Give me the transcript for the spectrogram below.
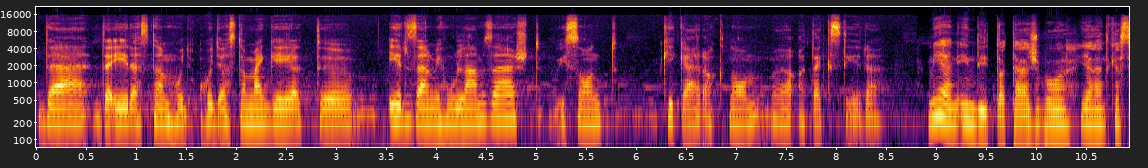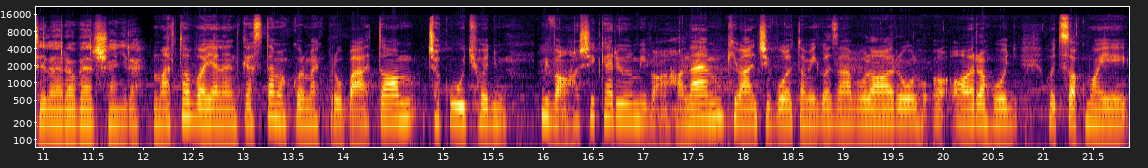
de, de éreztem, hogy, hogy azt a megélt érzelmi hullámzást viszont ki kell raknom a textilre. Milyen indítatásból jelentkeztél erre a versenyre? Már tavaly jelentkeztem, akkor megpróbáltam, csak úgy, hogy mi van, ha sikerül, mi van, ha nem. Kíváncsi voltam igazából arról, arra, hogy, hogy szakmai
